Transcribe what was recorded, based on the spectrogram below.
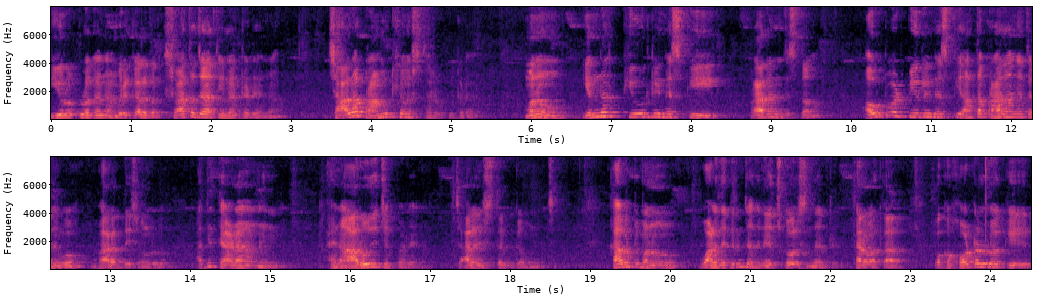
యూరోప్లో కానీ అమెరికాలో కానీ శ్వేత జాతీయులు అంటాడు ఆయన. చాలా ప్రాముఖ్యం ఇస్తారు ఇక్కడ. మనం ఇన్నర్ ప్యూర్లీనెస్కి ప్రాధాన్యత ఇస్తాం. అవుట్వర్డ్ ప్యూర్లీనెస్కి అంత ప్రాధాన్యతనివ్వం భారతదేశంలో. అది తేడా అని ఆయన ఆ రోజు చెప్పాడు ఆయన. చాలా ఇష్టంగా గమనించి. కాబట్టి మనం వాళ్ళ దగ్గర నుంచి అది నేర్చుకోవాల్సింది అంటే తర్వాత ఒక హోటల్లోకి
